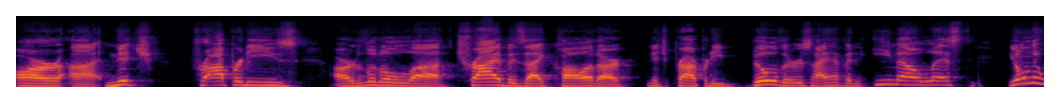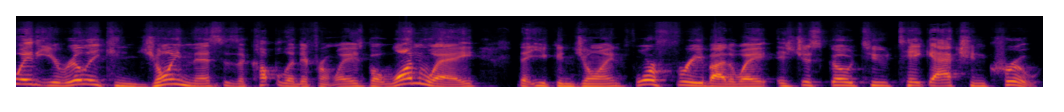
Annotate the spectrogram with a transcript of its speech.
our uh, niche properties, our little uh, tribe, as I call it, our niche property builders. I have an email list. The only way that you really can join this is a couple of different ways, but one way that you can join for free, by the way, is just go to Take Action Crew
